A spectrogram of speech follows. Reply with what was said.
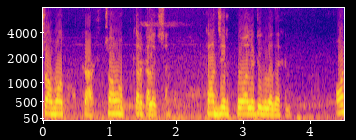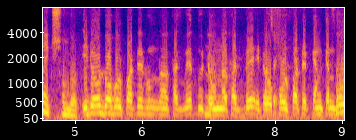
চমৎকার চমৎকার কালেকশন। কাজের কোয়ালিটি গুলো দেখেন অনেক সুন্দর। এটাও ডবল পার্টের উন্না থাকবে দুইটা উন্না থাকবে এটাও। ফোর পার্টের ক্যান ক্যান ফোর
